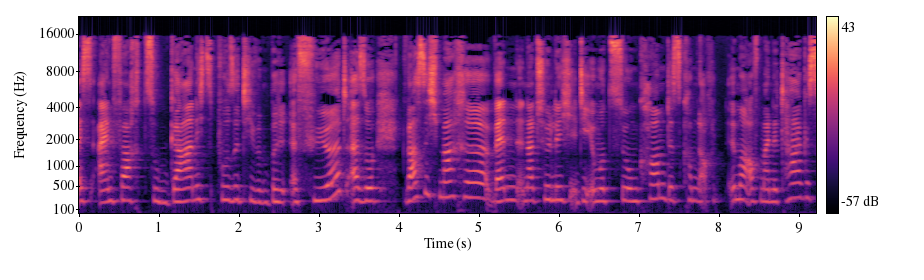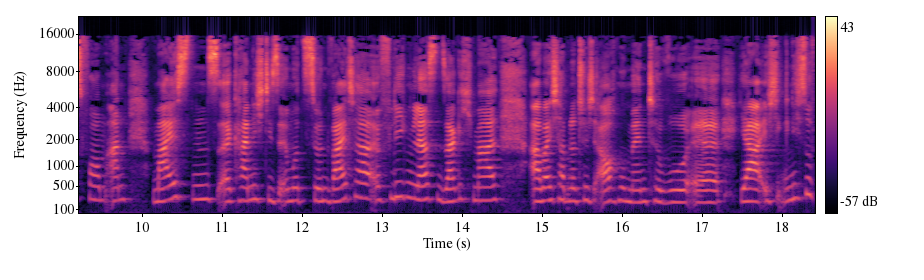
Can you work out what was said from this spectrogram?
es einfach zu gar nichts Positivem äh, führt. Also was ich mache, wenn natürlich die Emotion kommt, es kommt auch immer auf meine Tagesform an. Meistens äh, kann ich diese Emotion weiter äh, fliegen lassen, sage ich mal. Aber ich habe natürlich auch Momente, wo äh, ja ich nicht so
